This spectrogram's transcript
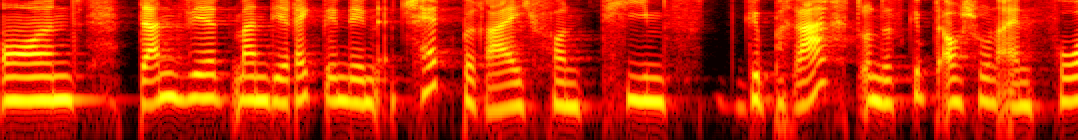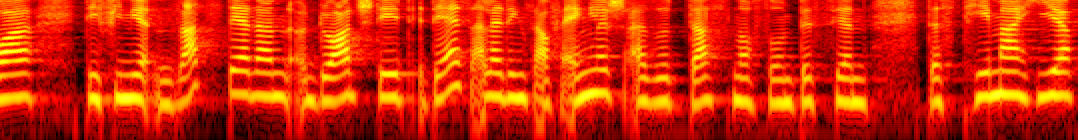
und dann wird man direkt in den Chatbereich von Teams gebracht und es gibt auch schon einen vordefinierten Satz, der dann dort steht. Der ist allerdings auf Englisch, also das noch so ein bisschen das Thema hier.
